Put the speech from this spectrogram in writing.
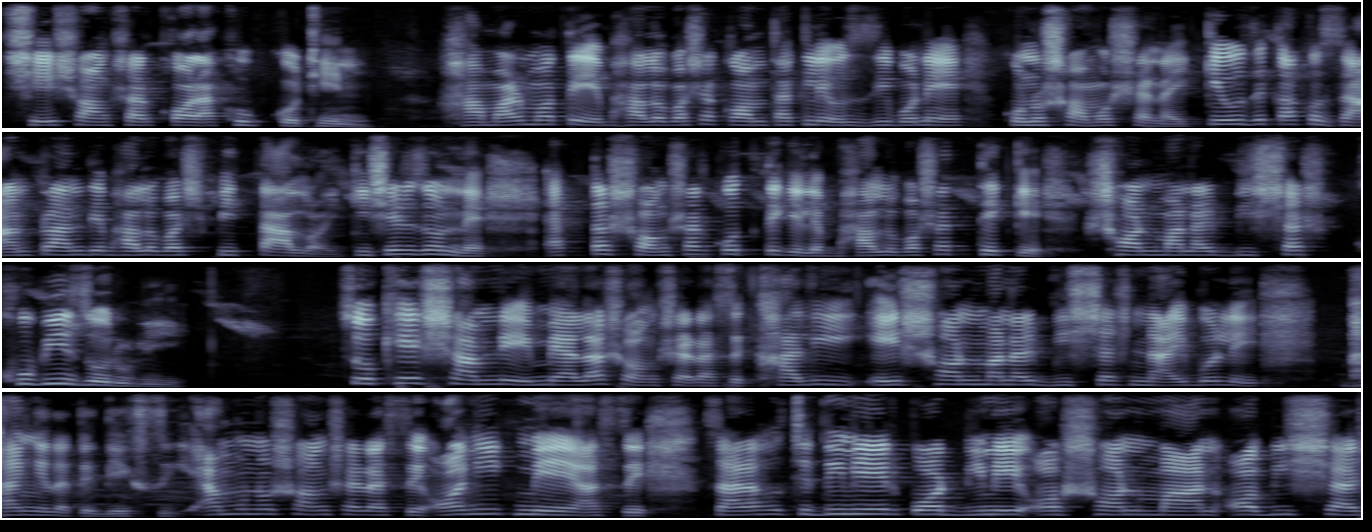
সে সংসার করা খুব কঠিন। আমার মতে, ভালোবাসা কম থাকলেও জীবনে কোনো সমস্যা নাই। কেউ যে কাকো জান প্রাণ দিয়ে ভালোবাসবি তা লয়। কিসের জন্যে? একটা সংসার করতে গেলে ভালোবাসার থেকে সম্মান আর বিশ্বাস খুবই জরুরি। চোখের সামনে মেলা সংসার আছে। খালি এই সম্মান আর বিশ্বাস নাই বলে ভাঙে দাঁতে দেখছি। এমনও সংসার আছে, অনেক মেয়ে আছে, যারা হচ্ছে দিনের পর দিনে অসম্মান, অবিশ্বাস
